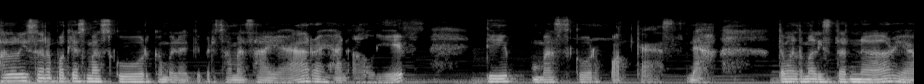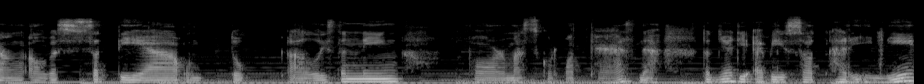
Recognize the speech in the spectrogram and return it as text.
Halo listener podcast Maskur, kembali lagi bersama saya Raihan Alif di Maskur Podcast. Nah, teman-teman listener yang always setia untuk uh, listening for Maskur Podcast. Nah, tentunya di episode hari ini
